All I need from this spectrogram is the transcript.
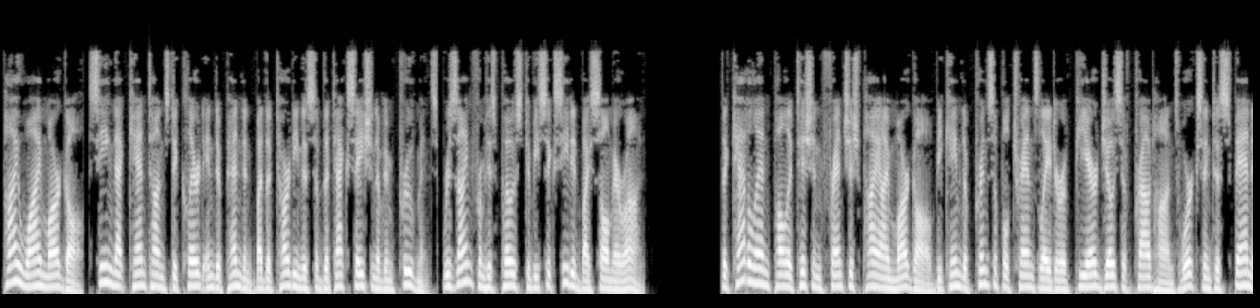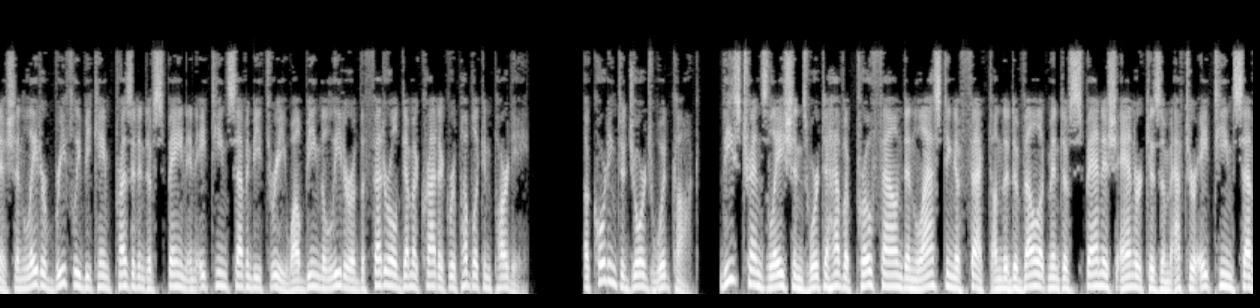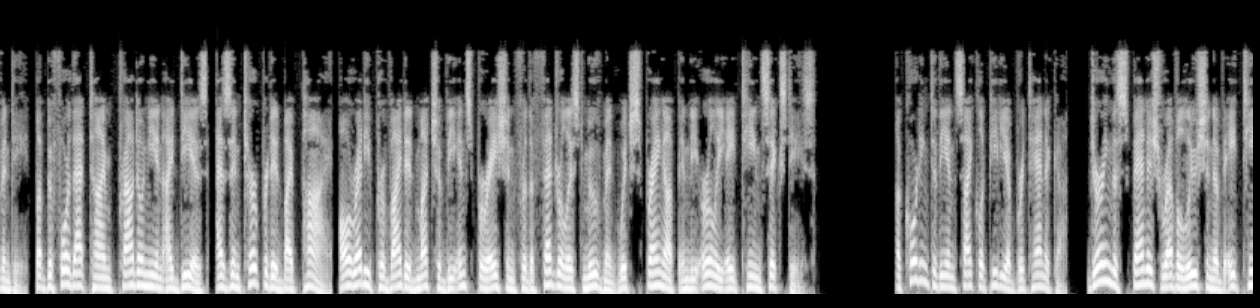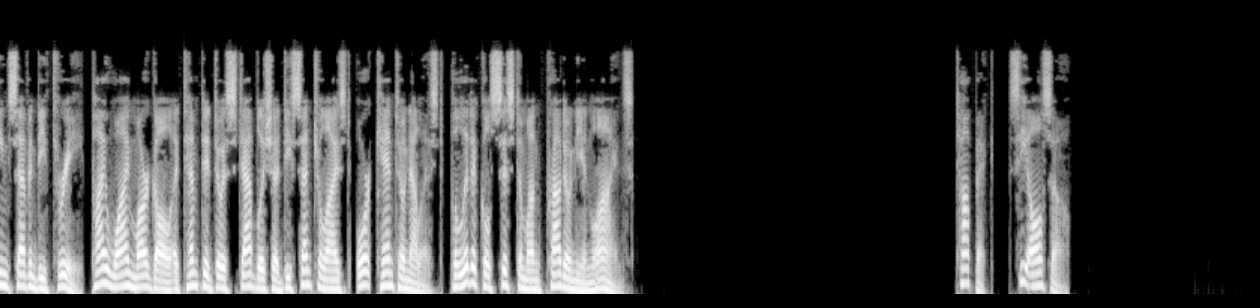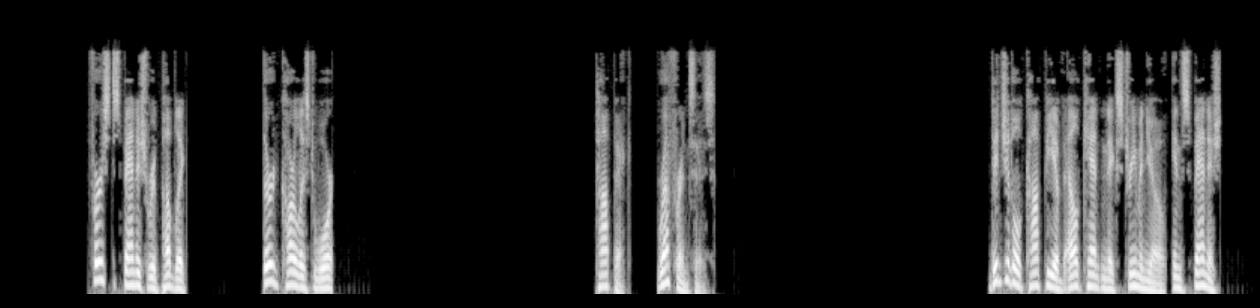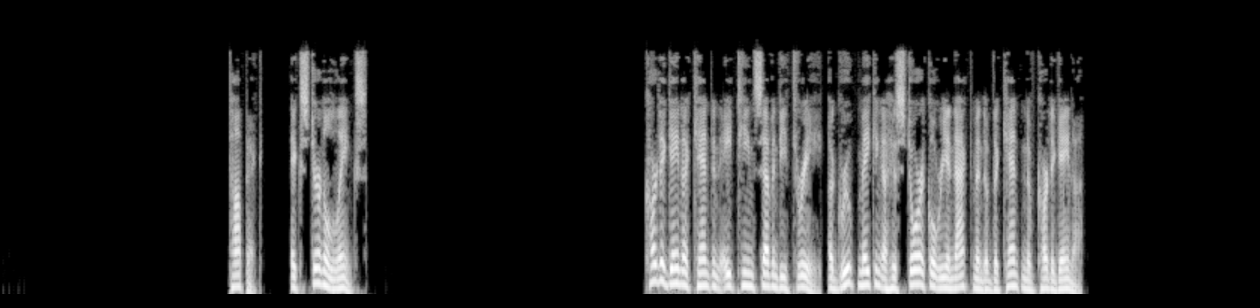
Pi y Margall, seeing that cantons declared independent by the tardiness of the taxation of improvements, resigned from his post to be succeeded by Salmeron. The Catalan politician Francesc Pi i Margall became the principal translator of Pierre-Joseph Proudhon's works into Spanish and later briefly became President of Spain in 1873 while being the leader of the Federal Democratic Republican Party. According to George Woodcock, these translations were to have a profound and lasting effect on the development of Spanish anarchism after 1870, but before that time Proudhonian ideas, as interpreted by Pi, already provided much of the inspiration for the Federalist movement which sprang up in the early 1860s. According to the Encyclopaedia Britannica, during the Spanish Revolution of 1873, Pi y Margall attempted to establish a decentralized, or cantonalist, political system on Proudhonian lines. See also First Spanish Republic Third Carlist War References Digital copy of El Canton Extremeño, in Spanish. External links. Cartagena Canton 1873, a group making a historical reenactment of the Canton of Cartagena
